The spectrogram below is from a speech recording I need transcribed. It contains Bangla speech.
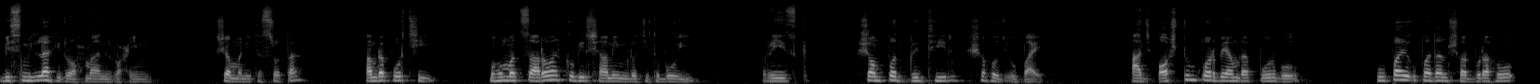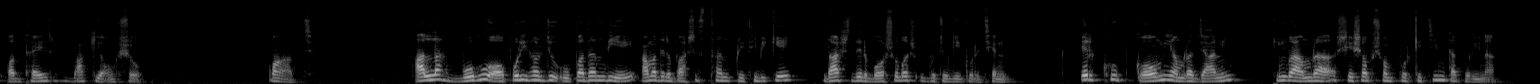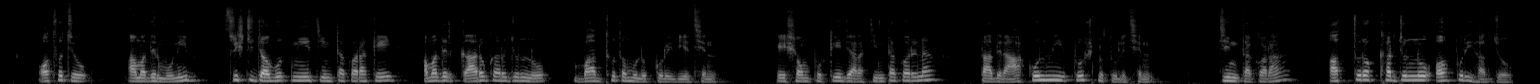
বিসমিল্লাহ রহমান রহিম। সম্মানিত শ্রোতা, আমরা পড়ছি মোহাম্মদ সারোয়ার কবির শামীম রচিত বই রিস্ক সম্পদ বৃদ্ধির সহজ উপায়। আজ অষ্টম পর্বে আমরা পড়ব উপায় উপাদান সরবরাহ অধ্যায়ের বাকি অংশ। পাঁচ, আল্লাহ বহু অপরিহার্য উপাদান দিয়ে আমাদের বাসস্থান পৃথিবীকে দাসদের বসবাস উপযোগী করেছেন। এর খুব কমই আমরা জানি কিংবা আমরা সেসব সম্পর্কে চিন্তা করি না। অথচ আমাদের মনিব সৃষ্টি জগৎ নিয়ে চিন্তা করাকে আমাদের কারও কারও জন্য বাধ্যতামূলক করে দিয়েছেন। এ সম্পর্কে যারা চিন্তা করে না, তাদের আকল নিয়ে প্রশ্ন তুলেছেন। চিন্তা করা আত্মরক্ষার জন্য অপরিহার্য।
